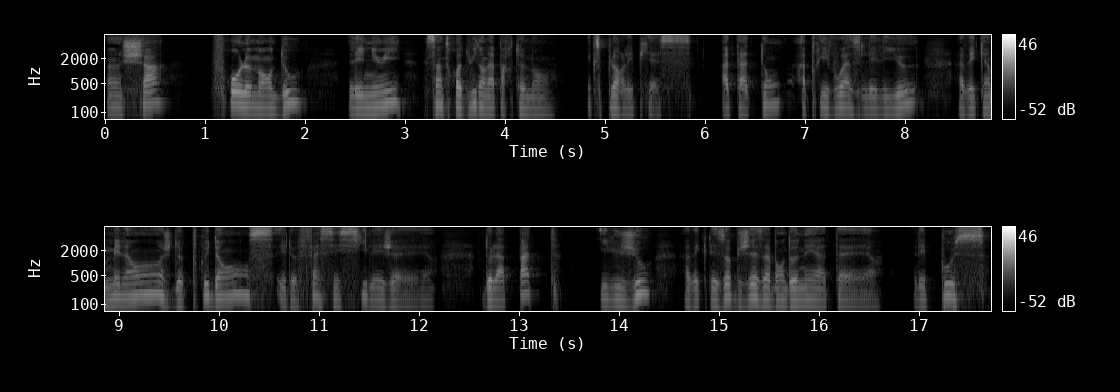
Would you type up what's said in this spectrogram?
Un chat, frôlement doux, les nuits s'introduit dans l'appartement, explore les pièces. À tâtons, apprivoise les lieux avec un mélange de prudence et de facétie légère. De la patte, il joue avec les objets abandonnés à terre, les pousse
